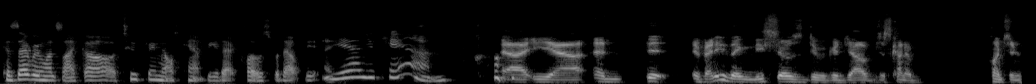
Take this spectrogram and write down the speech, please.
because everyone's like, oh, two females can't be that close without being. Yeah, you can. Uh, yeah, and th- if anything, these shows do a good job of just kind of punching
